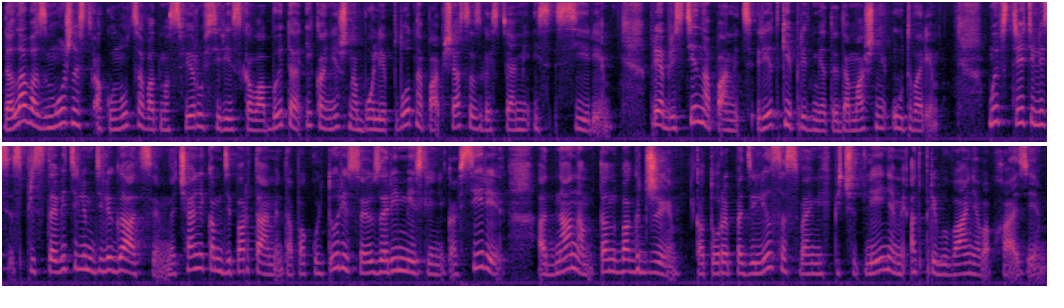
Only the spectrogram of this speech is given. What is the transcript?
дала возможность окунуться в атмосферу сирийского быта и, конечно, более плотно пообщаться с гостями из Сирии. Приобрести на память редкие предметы домашней утвари. Мы встретились с представителем делегации, начальником департамента по культуре Союза ремесленников Сирии Аднаном Танбакджи, который поделился своими впечатлениями от пребывания в Абхазии.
